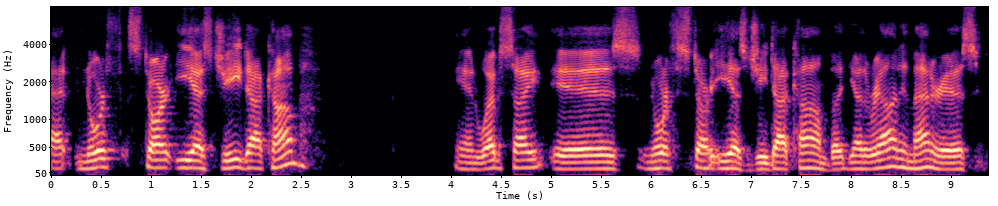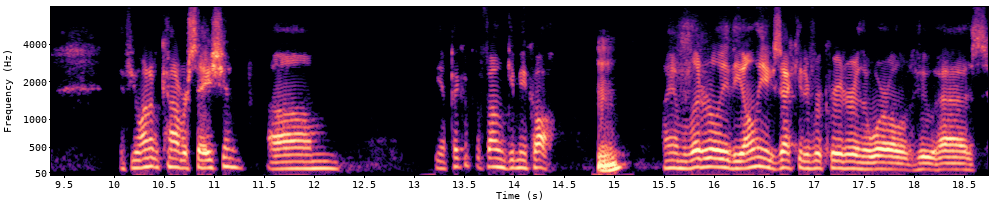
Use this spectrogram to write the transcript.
at northstaresg.com. And website is northstaresg.com. But, you know, the reality of the matter is, if you want to have a conversation, um, you know, pick up the phone, give me a call. Mm-hmm. I am literally the only executive recruiter in the world who has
